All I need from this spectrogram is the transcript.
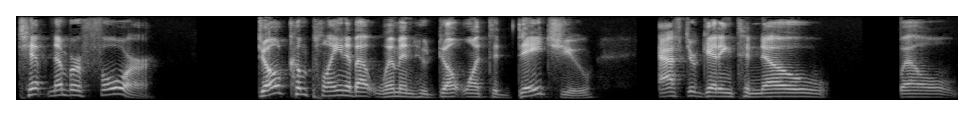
Tip number four don't complain about women who don't want to date you after getting to know, well,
